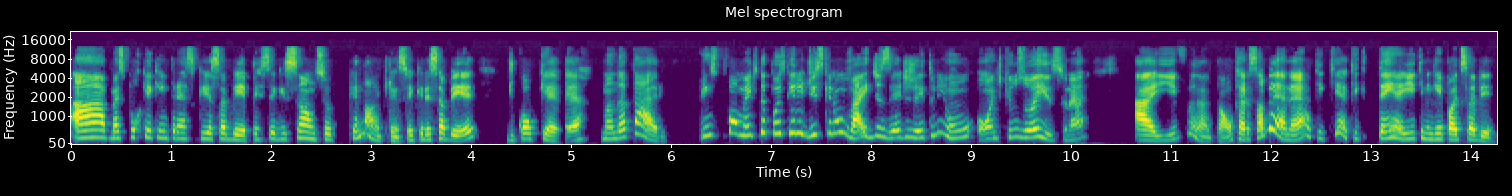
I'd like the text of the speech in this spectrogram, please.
Ah, mas por que, que a imprensa queria saber? Perseguição, não sei o que. Não, a imprensa queria saber de qualquer mandatário. Principalmente depois que ele disse que não vai dizer de jeito nenhum onde que usou isso, né? Aí, então, quero saber, né? O que, que é? O que, que tem aí que ninguém pode saber?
